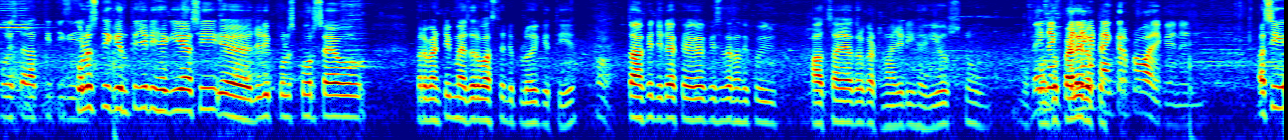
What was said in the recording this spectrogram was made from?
ਪੁਲਿਸ ਤਾਇਨਾਤ ਕੀਤੀ ਗਈ ਹੈ। ਪੁਲਿਸ ਦੀ ਗਿਣਤੀ ਜਿਹੜੀ ਹੈਗੀ ਹੈ ਅਸੀਂ ਅ, ਜਿਹੜੀ ਪੁਲਿਸ ਫੋਰਸ ਹੈ ਉਹ ਪ੍ਰੀਵੈਂਟਿਵ ਮੈਜ਼ਰ ਵਾਸਤੇ ਡਿਪਲੋਏ ਕੀਤੀ ਹੈ। ਤਾਂ ਕਿ ਜਿਹੜਾ ਹੈਗਾ ਕਿਸੇ ਤਰ੍ਹਾਂ ਦੀ ਕੋਈ ਹਾਦਸਾ ਜਾਂ ਦੁਰਘਟਨਾ ਜਿਹੜੀ ਹੈਗੀ ਉਸ ਨੂੰ ਹੋਣ ਤੋਂ ਪਹਿਲੇ ਰੋਕੇ ਟੈਂਕਰ ਭਰਵਾਏ ਗਏ ਨੇ ਜੀ। ਅਸੀਂ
